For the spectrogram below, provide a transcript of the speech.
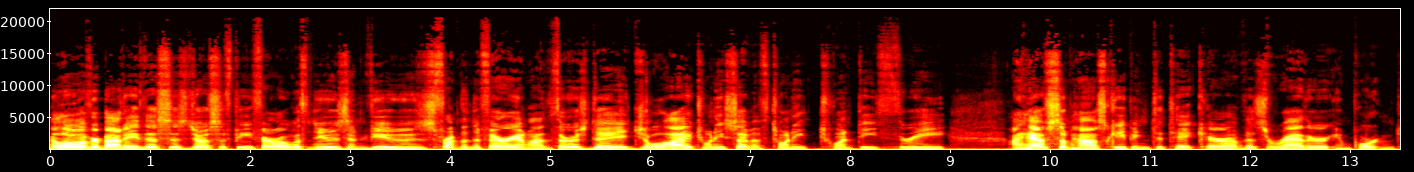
Hello, everybody. This is Joseph P. Farrell with news and views from the Nefarium on Thursday, July 27th, 2023. I have some housekeeping to take care of that's rather important.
